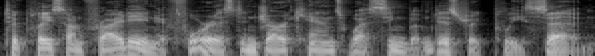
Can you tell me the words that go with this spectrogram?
took place on Friday in a forest in Jharkhand's West Singhbhum District, police said.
